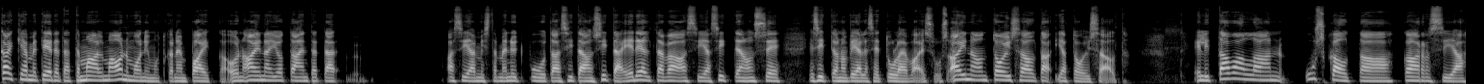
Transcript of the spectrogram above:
kaikkihan me tiedetään, että maailma on monimutkainen paikka. On aina jotain tätä asiaa, mistä me nyt puhutaan, sitä on sitä edeltävä asia, sitten on se ja sitten on vielä se tulevaisuus. Aina on toisaalta ja toisaalta. Eli tavallaan uskaltaa karsia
